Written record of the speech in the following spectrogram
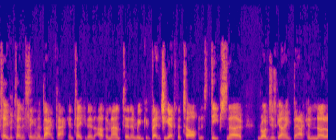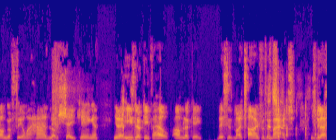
table tennis thing in the backpack and taking it up the mountain. And we eventually get to the top, and it's deep snow. Roger's going back. I can no longer feel my hand, love shaking, and you know he's looking for help. I'm looking. This is my time for the match. you know,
